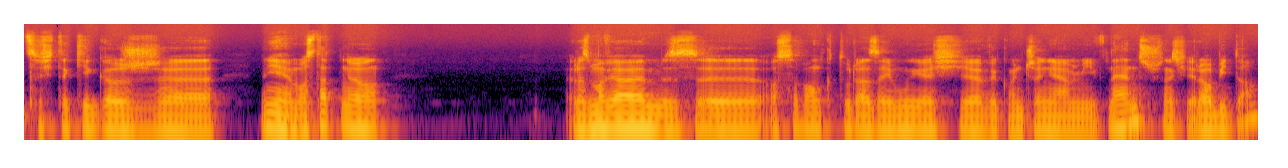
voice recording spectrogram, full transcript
coś takiego, że no nie wiem, ostatnio rozmawiałem z e, osobą, która zajmuje się wykończeniami wnętrz, w sensie robi to.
